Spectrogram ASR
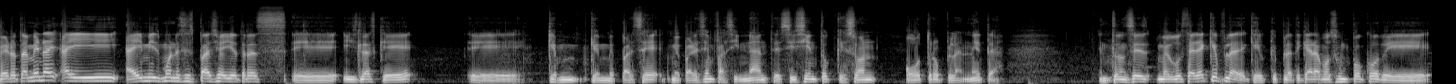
Pero también hay, ahí mismo en ese espacio hay otras eh, islas que, eh, que, me, parece, me parecen fascinantes. Sí siento que son otro planeta. Entonces, me gustaría que, platicáramos un poco de,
